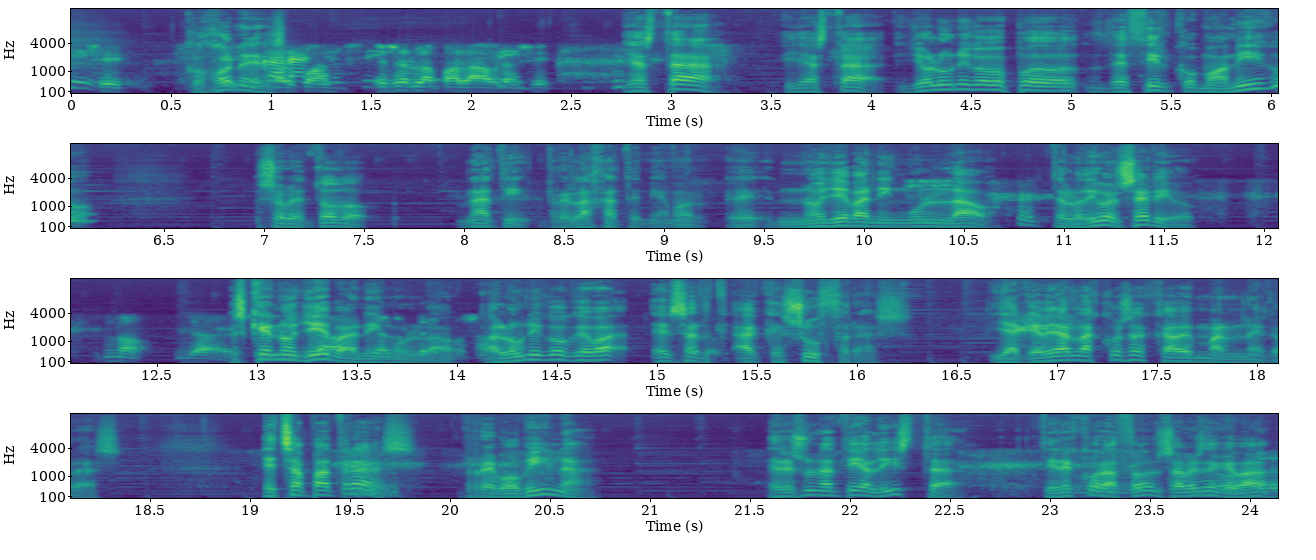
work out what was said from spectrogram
Sí. Cojones. Carayo, sí. Esa es la palabra, sí. Ya está, y ya está. Yo lo único que os puedo decir como amigo, sobre todo, Nati, relájate, mi amor. eh, no lleva a ningún lado. Te lo digo en serio. No, ya, Es que no ya- lleva a ningún lado. A lo único que va es a, a que sufras y a que veas las cosas cada vez más negras. Echa para atrás, rebobina. Eres una tía lista. Tienes corazón, sabes de qué va.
